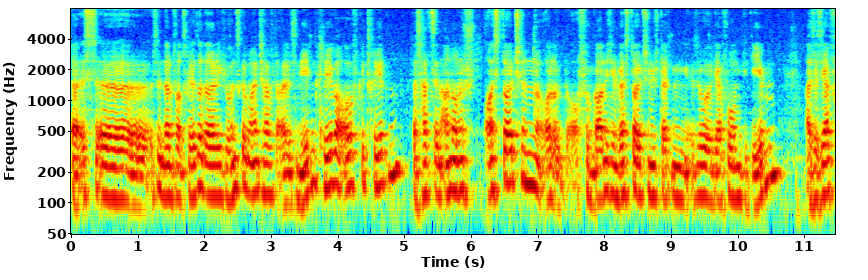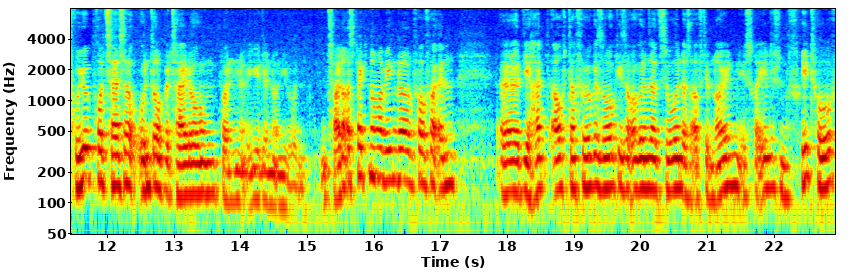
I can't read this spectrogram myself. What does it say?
Da ist, äh, sind dann Vertreter der Religionsgemeinschaft als Nebenkläger aufgetreten. Das hat es in anderen ostdeutschen oder auch schon gar nicht in westdeutschen Städten so in der Form gegeben. Also sehr frühe Prozesse unter Beteiligung von Jüdinnen und Juden. Ein zweiter Aspekt nochmal wegen der VVN. Äh, die hat auch dafür gesorgt, diese Organisation, dass auf dem neuen israelischen Friedhof,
